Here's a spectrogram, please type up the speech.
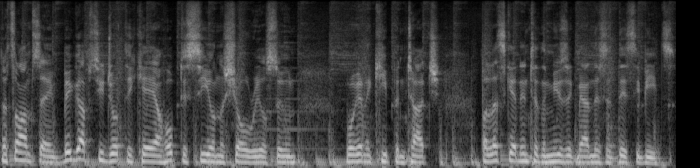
That's all I'm saying. Big ups to you, I hope to see you on the show real soon. We're gonna keep in touch. But let's get into the music, man. This is Desi Beats.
